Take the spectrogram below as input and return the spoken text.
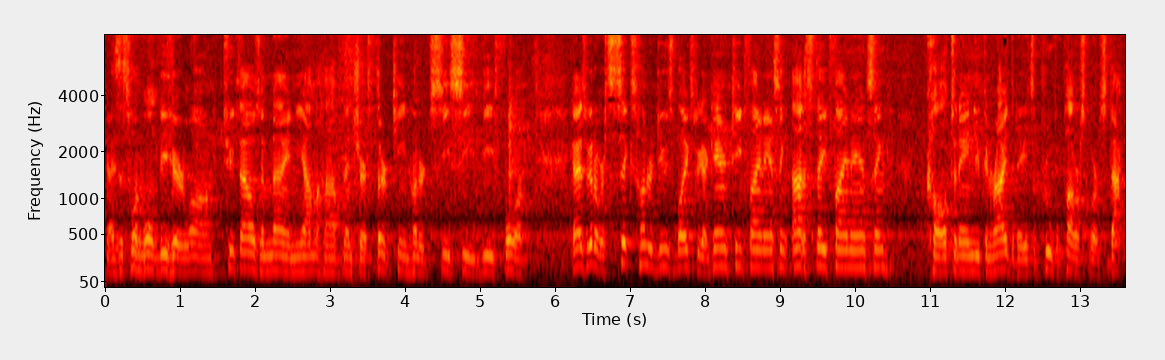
Guys, this one won't be here long. 2009 Yamaha Venture 1300cc V4. Guys, we got over 600 used bikes. We got guaranteed financing, out-of-state financing. Call today and you can ride today. It's approvalpowersports.com.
